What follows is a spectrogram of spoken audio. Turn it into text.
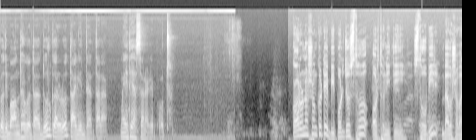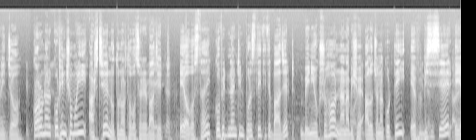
প্রতিবন্ধকতা দূর করারও তাগিদ দেন তারা। মেহেদি হাসানের রিপোর্ট। করোনা সংকটে বিপর্যস্ত অর্থনীতি স্থবির ব্যবসা বাণিজ্য। করোনার কঠিন সময়ই আসছে নতুন অর্থবছরের বাজেট। এ অবস্থায় কোভিড নাইন্টিন পরিস্থিতিতে বাজেট বিনিয়োগ সহ নানা বিষয়ে আলোচনা করতেই এফবিসিসিআই এর এই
